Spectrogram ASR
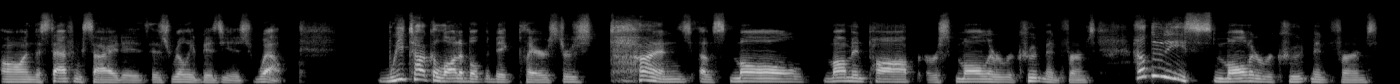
on the staffing side is, is really busy as well we talk a lot about the big players. There's tons of small mom and pop or smaller recruitment firms. How do these smaller recruitment firms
